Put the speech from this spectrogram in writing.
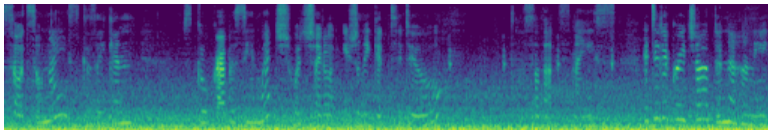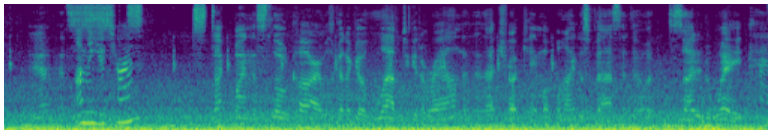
So it's so nice because I can just go grab a sandwich, which I don't usually get to do. So that's nice. It did a great job, didn't it, honey? Yeah, it's On the U-turn? Stuck behind the slow car. It was gonna go left to get around, and then that truck came up behind us fast, and so it decided to wait. Okay.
